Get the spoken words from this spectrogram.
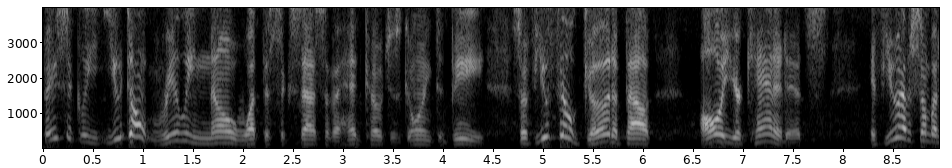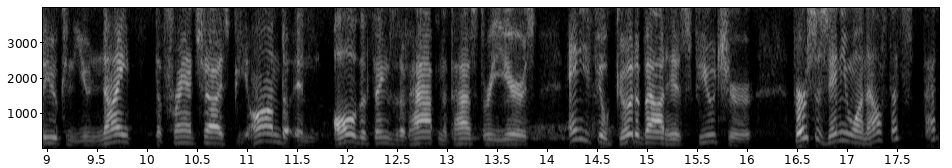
Basically you don't really know what the success of a head coach is going to be. So if you feel good about all your candidates if you have somebody who can unite the franchise beyond and all the things that have happened the past three years and you feel good about his future versus anyone else that's that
